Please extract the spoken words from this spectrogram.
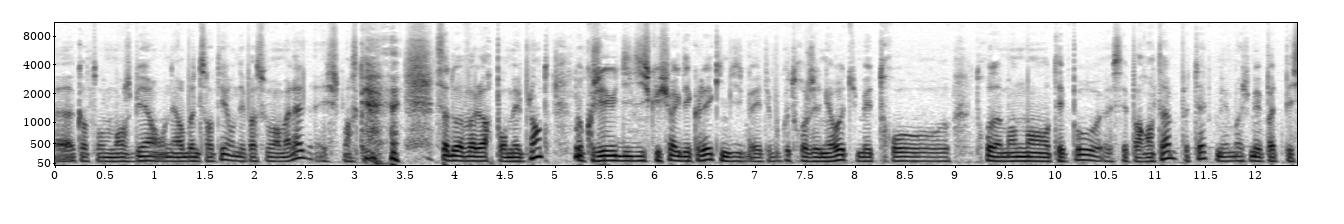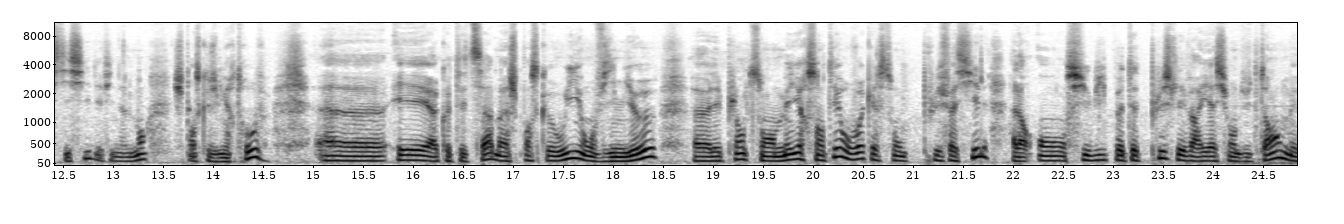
euh, quand on mange bien, on est en bonne santé, on n'est pas souvent malade et je pense que ça doit valoir pour mes plantes. Donc j'ai eu des discussions avec des collègues qui me disent bah, t'es beaucoup trop généreux, tu mets trop trop d'amendements dans tes pots, euh, c'est pas rentable peut-être, mais moi je mets pas de pesticides et finalement je pense que je m'y retrouve. Euh, et à côté de ça, bah, je pense que oui, on vit mieux, euh, les plantes sont en meilleure santé, on voit qu'elles sont plus faciles. Alors on subit peut-être plus les variations du temps, mais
